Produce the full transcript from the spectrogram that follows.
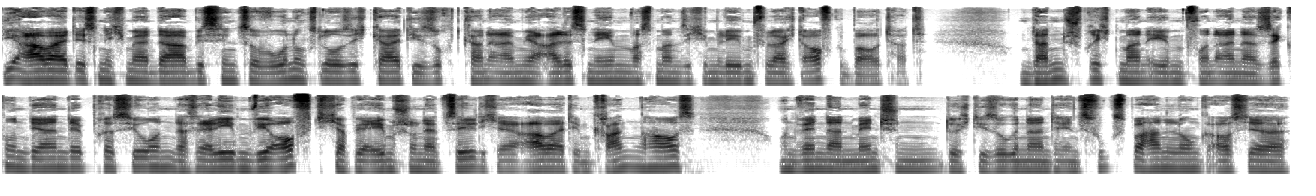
die Arbeit ist nicht mehr da, bis hin zur Wohnungslosigkeit. Die Sucht kann einem ja alles nehmen, was man sich im Leben vielleicht aufgebaut hat. Und dann spricht man eben von einer sekundären Depression. Das erleben wir oft. Ich habe ja eben schon erzählt, ich arbeite im Krankenhaus. Und wenn dann Menschen durch die sogenannte Entzugsbehandlung aus der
